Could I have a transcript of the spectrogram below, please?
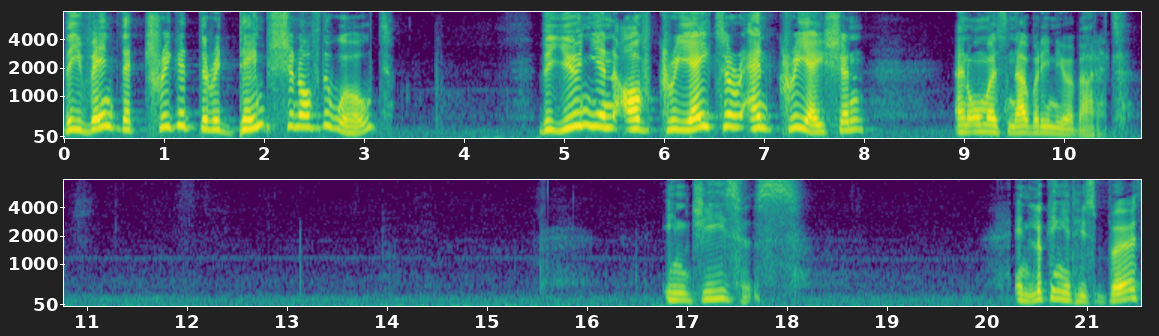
the event that triggered the redemption of the world, the union of creator and creation, and almost nobody knew about it. In Jesus, in looking at his birth,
